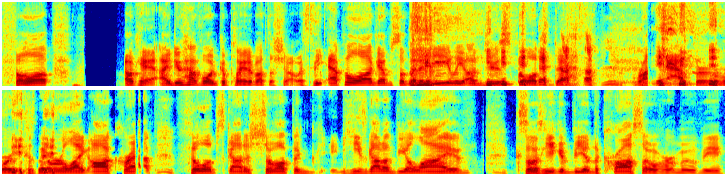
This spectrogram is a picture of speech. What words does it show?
Philip. Okay, I do have one complaint about the show. It's the epilogue episode that immediately undoes Philip's death right afterwards because they were like, "Oh crap, Philip's got to show up and he's got to be alive so he can be in the crossover movie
